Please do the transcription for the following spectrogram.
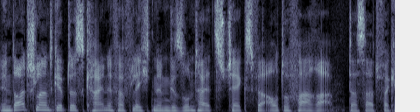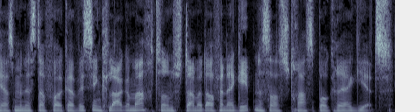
In Deutschland gibt es keine verpflichtenden Gesundheitschecks für Autofahrer. Das hat Verkehrsminister Volker Wissing klargemacht und damit auf ein Ergebnis aus Straßburg reagiert.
